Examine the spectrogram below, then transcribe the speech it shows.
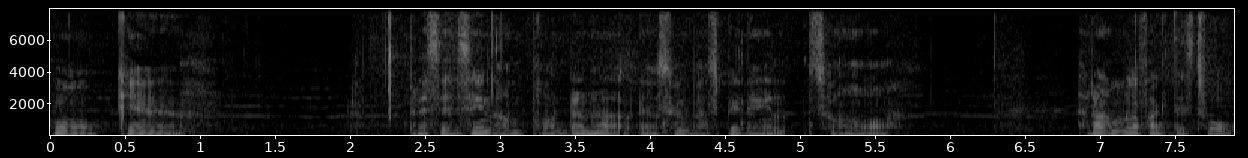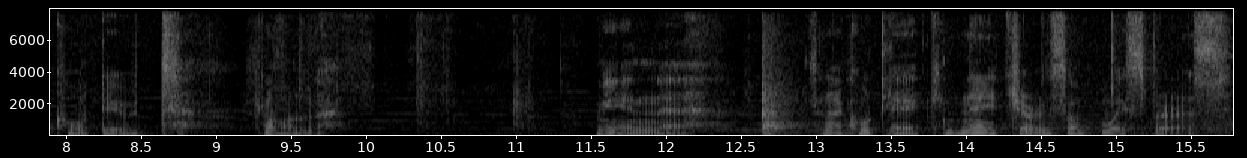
Och eh, precis innan podden här, jag skulle börja spela in, så ramlar faktiskt två kort ut från min eh, sån här kortlek Natures of Whispers.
